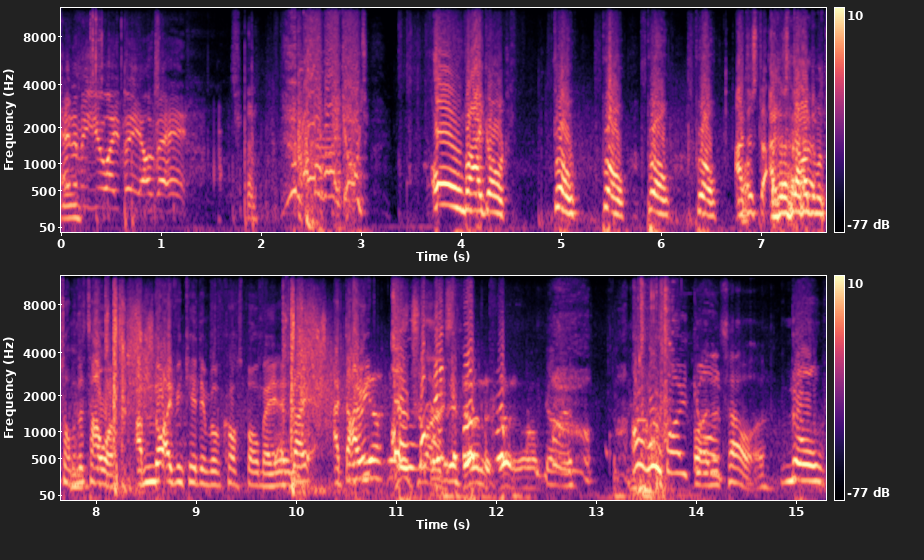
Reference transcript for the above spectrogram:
Enemy UAV overhead. Oh my god! Oh my god! Bro, bro, bro, bro. I just I just downed him on top of the tower. I'm not even kidding with a crossbow, mate. I I died. Yeah, Oh yeah, my god! Oh my god! On oh the tower. No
